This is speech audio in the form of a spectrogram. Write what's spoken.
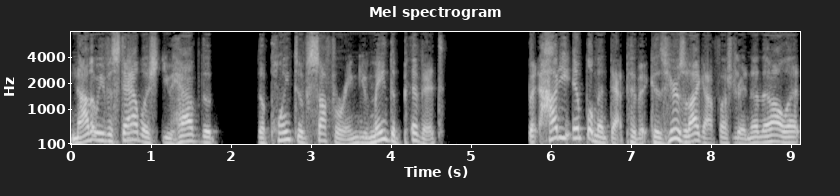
Now that we've established you have the the point of suffering, you've made the pivot, but how do you implement that pivot? Because here's what I got frustrated, and then I'll let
